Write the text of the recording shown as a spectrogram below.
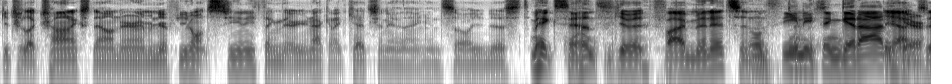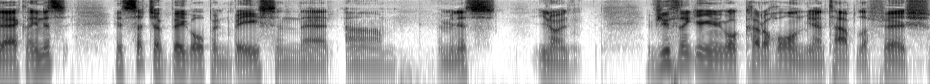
get your electronics down there. I mean, if you don't see anything there, you're not going to catch anything, and so you just makes sense. give it five minutes and Don't see anything, get out of yeah, here. exactly. And it's it's such a big open basin that um, I mean, it's you know. If you think you're going to go cut a hole and be on top of the fish,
